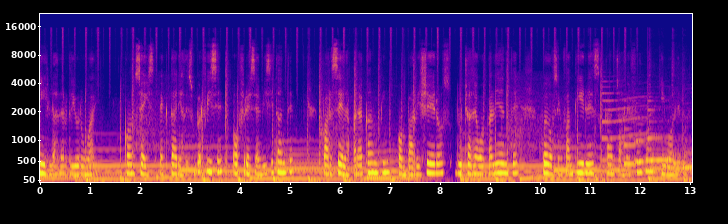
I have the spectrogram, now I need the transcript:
Islas del Río Uruguay, con 6 hectáreas de superficie, ofrece al visitante parcelas para camping con parrilleros, duchas de agua caliente, juegos infantiles, canchas de fútbol y voleibol,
